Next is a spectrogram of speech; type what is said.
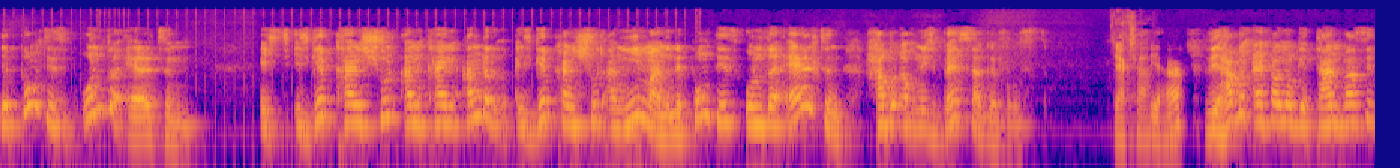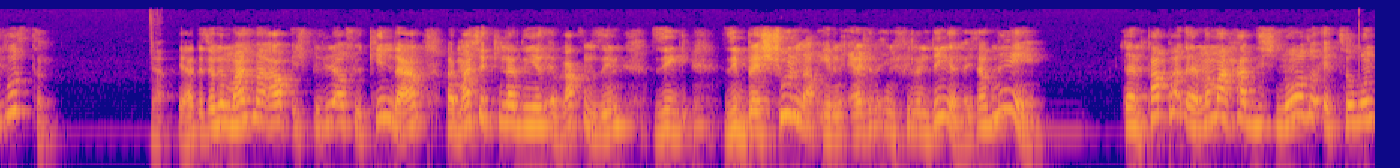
Der Punkt ist, unsere Eltern, ich, ich gebe keine Schuld an keinen anderen, ich gebe keine Schuld an niemanden. Der Punkt ist, unsere Eltern haben auch nicht besser gewusst. Ja, klar. Ja, sie haben einfach nur getan, was sie wussten. Ja. ja, deswegen manchmal auch, ich plädiere auch für Kinder, weil manche Kinder, die jetzt erwachsen sind, sie, sie beschuldigen auch ihren Eltern in vielen Dingen. Ich sage, nee, dein Papa, deine Mama hat dich nur so erzogen,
